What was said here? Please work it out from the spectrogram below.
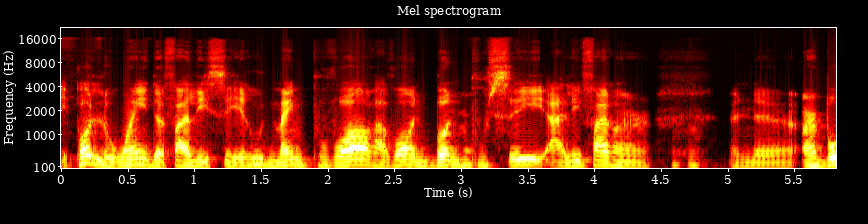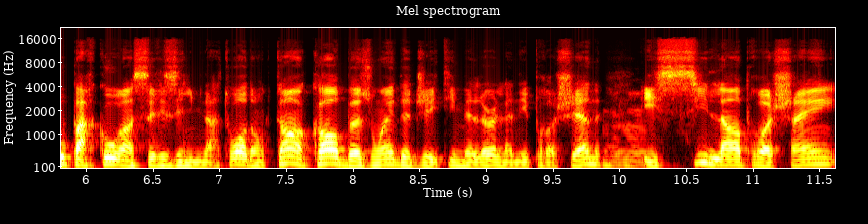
est pas loin de faire les séries ou de même pouvoir avoir une bonne mm. poussée, aller faire un, mm-hmm. un beau parcours en séries éliminatoires. Donc, tu as encore besoin de JT Miller l'année prochaine. Mm-hmm. Et si l'an prochain,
